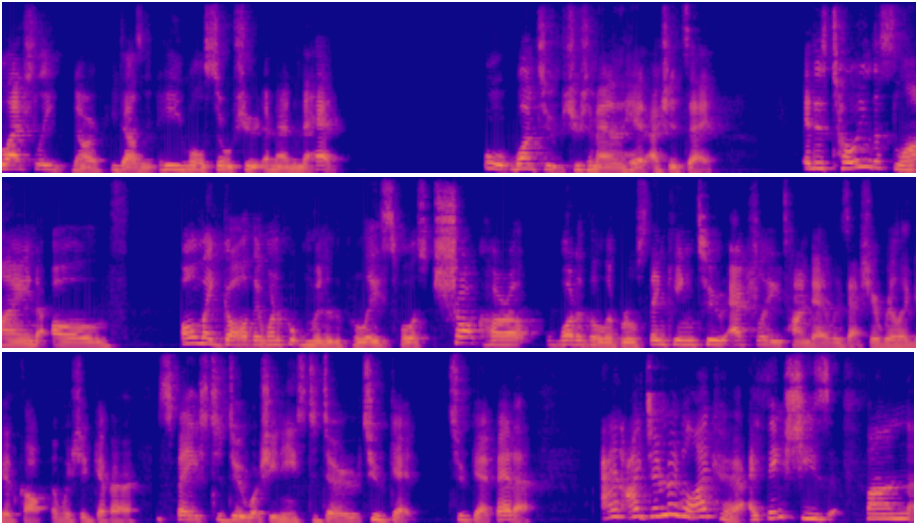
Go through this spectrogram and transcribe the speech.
Well, actually, no, he doesn't. He will still shoot a man in the head. Or want to shoot a man in the head, I should say. It is towing this line of, oh my god, they want to put women in the police force. Shock horror. What are the liberals thinking? To actually, Tyne Daly is actually a really good cop, and we should give her space to do what she needs to do to get to get better. And I generally like her. I think she's fun.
